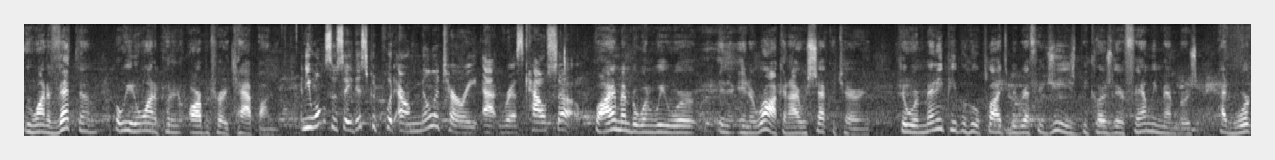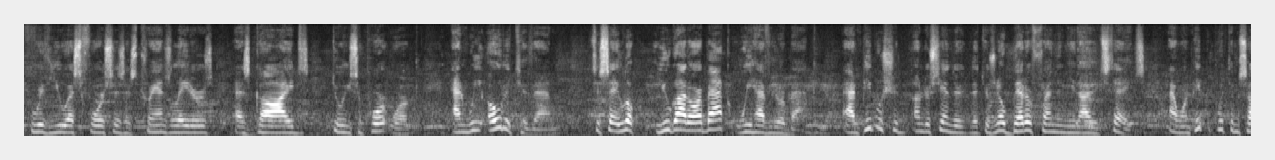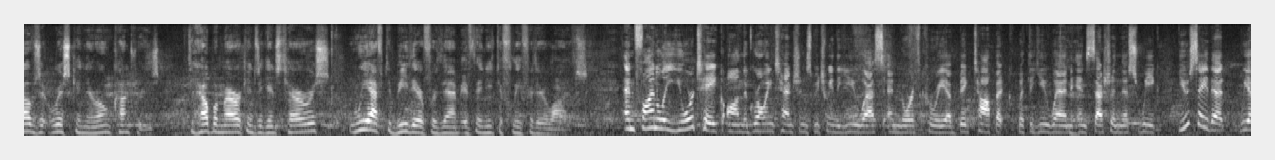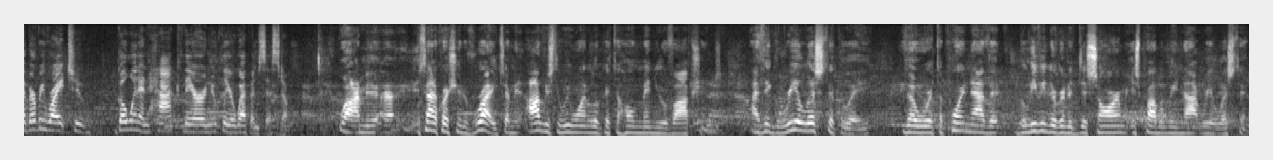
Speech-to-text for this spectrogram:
We want to vet them, but we don't want to put an arbitrary cap on them. And you also say this could put our military at risk. How so? Well, I remember when we were in, in Iraq and I was secretary, there were many people who applied to be refugees because their family members had worked with U.S. forces as translators, as guides, doing support work. And we owed it to them to say, look, you got our back, we have your back. And people should understand that there's no better friend than the United States. And when people put themselves at risk in their own countries, to help Americans against terrorists, we have to be there for them if they need to flee for their lives. And finally, your take on the growing tensions between the U.S. and North Korea, big topic with the UN in session this week. You say that we have every right to go in and hack their nuclear weapon system. Well, I mean, uh, it's not a question of rights. I mean, obviously, we want to look at the whole menu of options. I think realistically, though, we're at the point now that believing they're going to disarm is probably not realistic.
